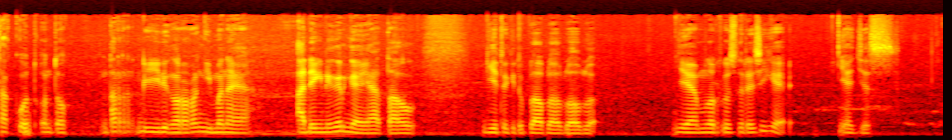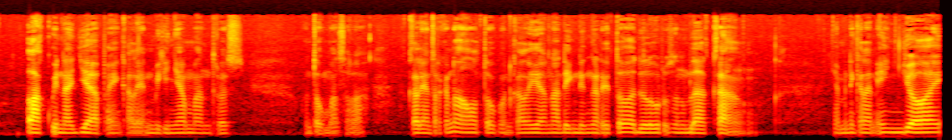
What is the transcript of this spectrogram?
takut untuk ntar didengar orang gimana ya? Ada yang denger nggak ya? Atau gitu gitu bla bla bla bla. Ya menurutku sendiri sih kayak ya just lakuin aja apa yang kalian bikin nyaman. Terus untuk masalah kalian terkenal ataupun kalian ada yang denger itu adalah urusan belakang. Yang penting kalian enjoy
